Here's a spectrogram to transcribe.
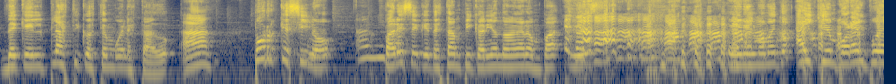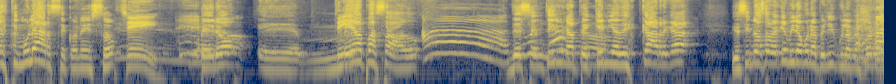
de que el plástico esté en buen estado. Ah, Porque si no, parece que te están picareando la garompa y es en el momento. Hay quien por ahí puede estimularse con eso, sí. pero eh, me ha pasado Ah, de sentir una pequeña descarga y decir, no sabes qué, miramos una película mejor.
